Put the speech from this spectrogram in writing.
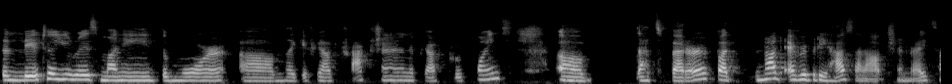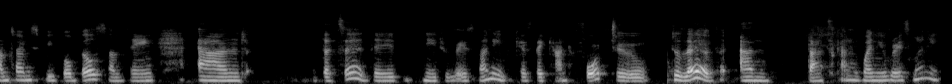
the later you raise money, the more um, like if you have traction, if you have proof points, uh, that's better. But not everybody has that option, right? Sometimes people build something and that's it. They need to raise money because they can't afford to to live, and that's kind of when you raise money.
